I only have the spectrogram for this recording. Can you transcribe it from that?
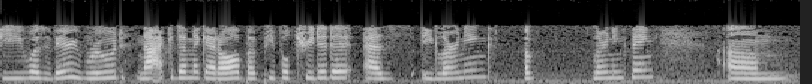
she was very rude, not academic at all, but people treated it as a learning a learning thing. Um,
